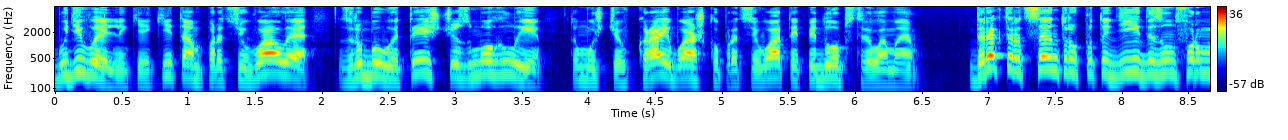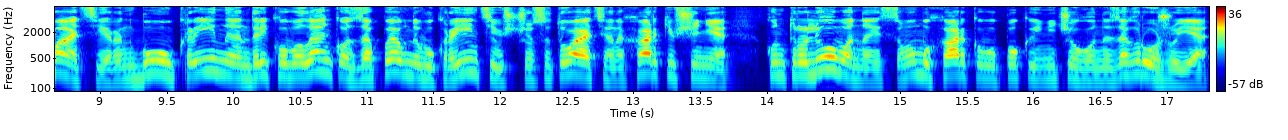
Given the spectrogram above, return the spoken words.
Будівельники, які там працювали, зробили те, що змогли, тому що вкрай важко працювати під обстрілами. Директор центру протидії дезінформації РНБО України Андрій Коваленко запевнив українців, що ситуація на Харківщині контрольована і самому Харкову поки нічого не загрожує.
